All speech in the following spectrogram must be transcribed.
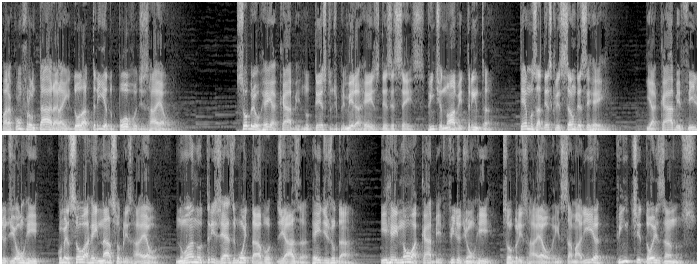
para confrontar a idolatria do povo de Israel. Sobre o rei Acabe, no texto de 1 Reis 16, 29 e 30, temos a descrição desse rei. E Acabe, filho de Onri, começou a reinar sobre Israel no ano 38 de Asa, rei de Judá. E reinou Acabe, filho de Onri, sobre Israel em Samaria 22 anos.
